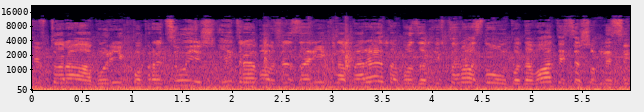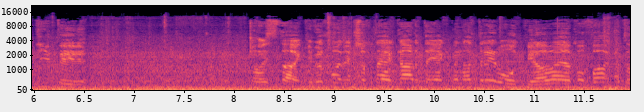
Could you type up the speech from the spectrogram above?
півтора або рік попрацюєш, і треба вже за рік наперед або за півтора знову подаватися, щоб не сидіти. Ось так. І виходить, що в тебе карта якби на 3 роки, але по факту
